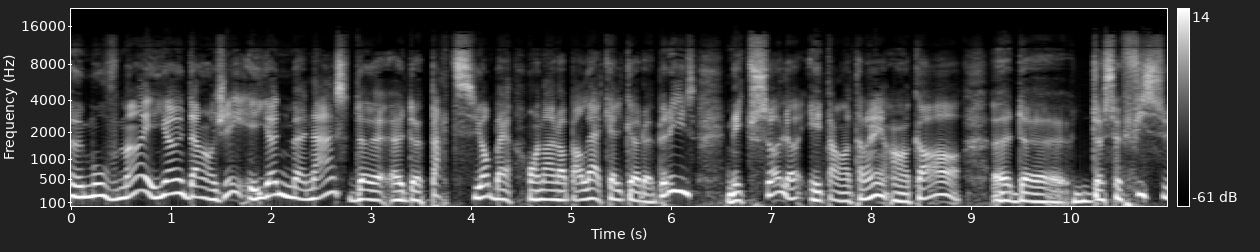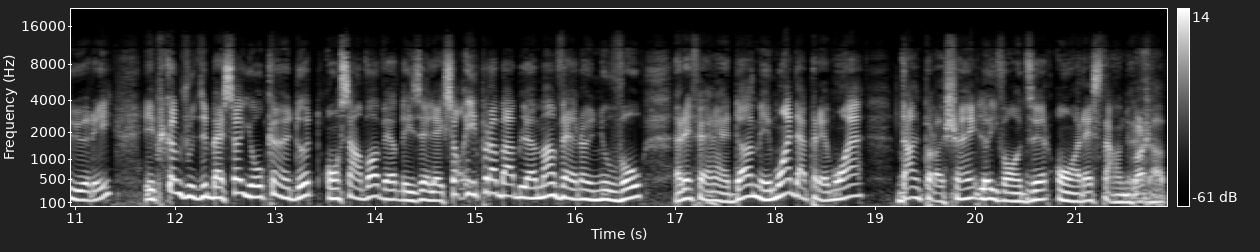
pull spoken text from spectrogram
un mouvement et il y a un danger et il y a une menace de, euh, de partition. Ben, on en a parlé à quelques reprises, mais tout ça là, est en train encore de, de se fissurer. Et puis, comme je vous dis, ben ça, il n'y a aucun doute, on s'en va vers des élections et probablement vers un nouveau référendum. Et moi, d'après moi, dans le prochain, là, ils vont dire on reste en Europe.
